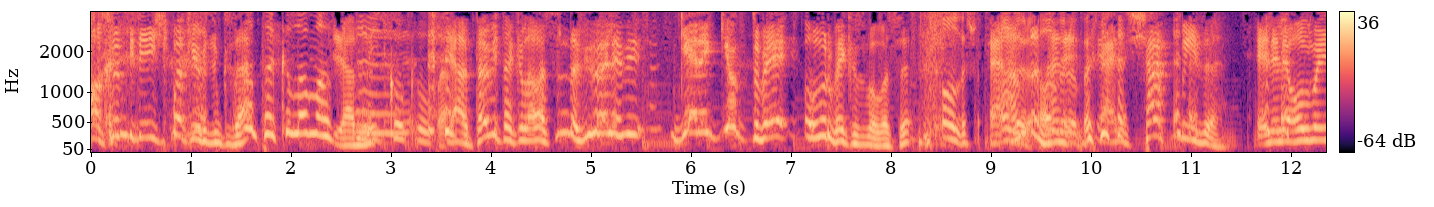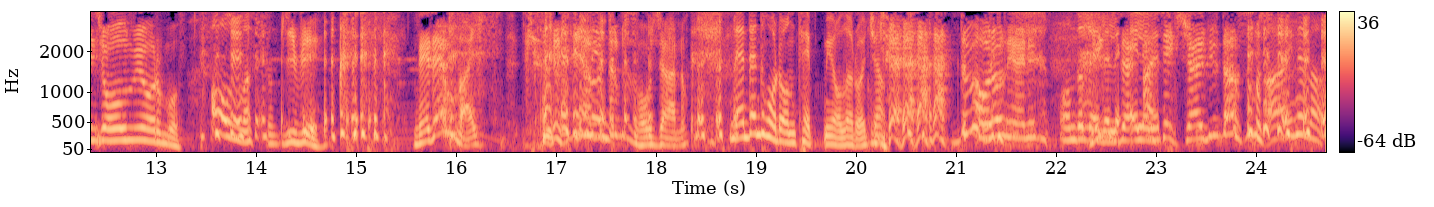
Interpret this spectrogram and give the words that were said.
akın bir değişik bakıyor bizim kıza. Takılamazsın Yalnız- ilkokulda. Ya tabii takılamazsın da bir böyle bir gerek yoktu be. Olur be kız babası. Olur. Yani olur, anladın olur, hani, olur. Yani şart mıydı? El ele olmayınca olmuyor mu? Olmasın. Gibi. Neden vals? Anlatır mısın hoca hanım? Neden horon tepmiyorlar hocam? Değil mi Orhan yani? Onda da el ele- güzel, el ele Aseksüel bir dansımız. Aynen abi.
